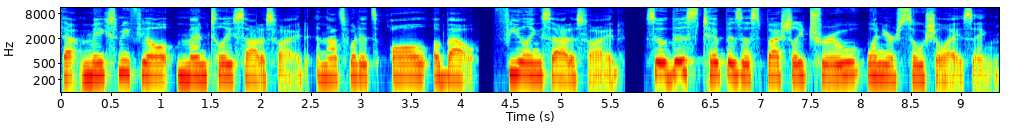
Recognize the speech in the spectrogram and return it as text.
that makes me feel mentally satisfied. And that's what it's all about feeling satisfied. So, this tip is especially true when you're socializing.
